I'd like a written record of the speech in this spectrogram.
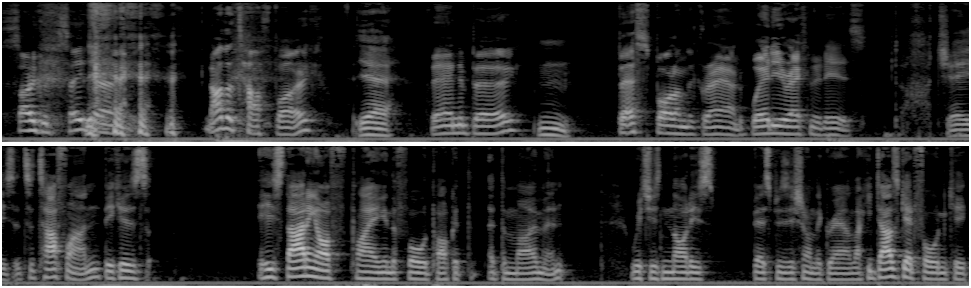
So good to see Jeremy. Another tough bloke, yeah. Vandenberg. Mm. Best spot on the ground. Where do you reckon it is? Oh, Jeez, it's a tough one because he's starting off playing in the forward pocket at the moment, which is not his best position on the ground. Like he does get forward and kick.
